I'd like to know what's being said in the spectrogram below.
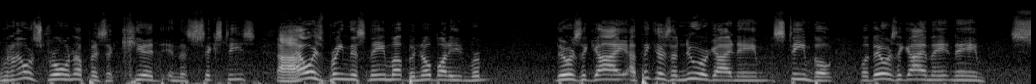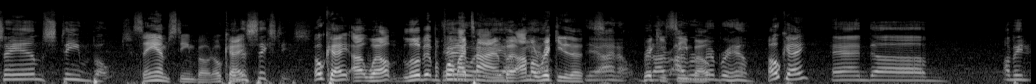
when I was growing up as a kid in the '60s, I Uh-huh. always bring this name up, but nobody. Rem- there was a guy. I think there's a newer guy named Steamboat, but there was a guy named Sam Steamboat Sam Steamboat. Okay. In the '60s. Okay. Uh, well, a little bit before my time, yeah, but I'm a yeah. Ricky to Yeah, I know. Ricky I, I Steamboat. remember him. Okay. And um, I mean,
